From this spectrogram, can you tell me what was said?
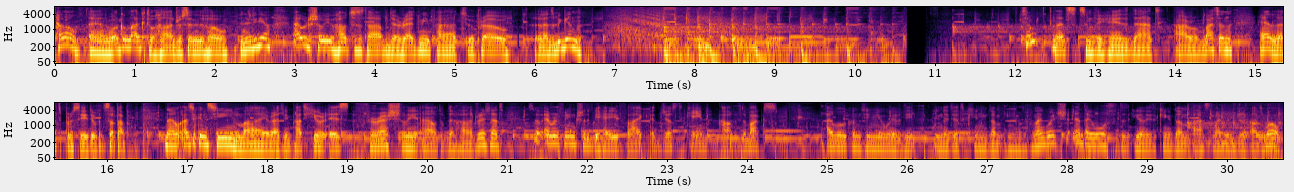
Hello and welcome back to Hardware Info. In this video I will show you how to set up the Redmi Pad 2 Pro. Let's begin! So let's simply hit that arrow button and let's proceed with the setup. Now as you can see my Redmi Pad here is freshly out of the hard reset so everything should behave like it just came out of the box. I will continue with the United Kingdom English language and I will set the United Kingdom as my region as well.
